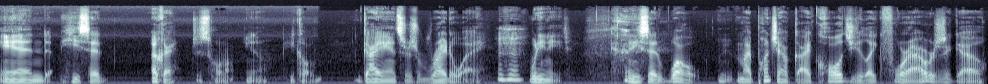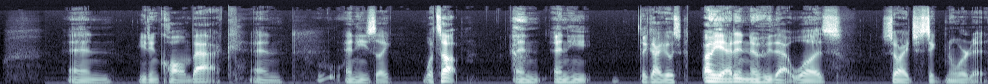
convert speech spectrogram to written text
and he said, "Okay, just hold on." You know, he called. Guy answers right away. Mm-hmm. What do you need? And he said, "Well, my punch out guy called you like four hours ago, and you didn't call him back." And and he's like, "What's up?" And and he, the guy goes, "Oh yeah, I didn't know who that was, so I just ignored it."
